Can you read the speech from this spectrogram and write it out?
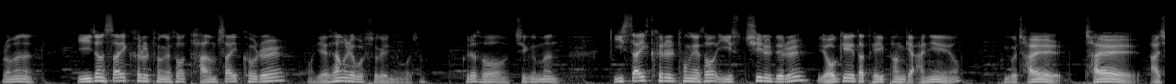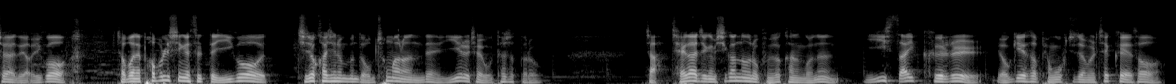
그러면은 이전 사이클을 통해서 다음 사이클을 예상을 해볼 수가 있는 거죠. 그래서 지금은 이 사이클을 통해서 이 수치일들을 여기에다 대입한 게 아니에요. 이거 잘, 잘 아셔야 돼요. 이거 저번에 publishing 했을 때 이거 지적하시는 분들 엄청 많았는데 이해를 잘 못하셨더라고. 자, 제가 지금 시간론으로 분석하는 거는 이 사이클을 여기에서 변곡 지점을 체크해서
